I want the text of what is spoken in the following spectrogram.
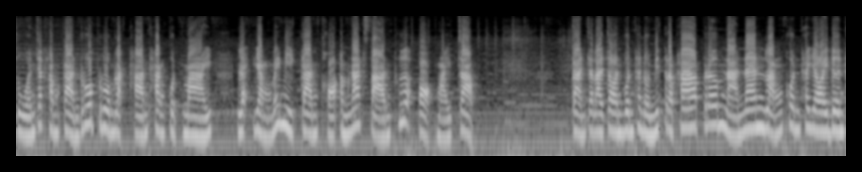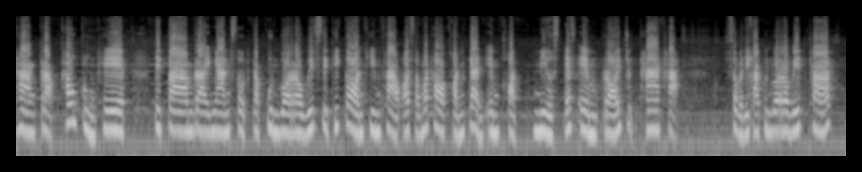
สวนจะทำการรวบรวมหลักฐานทางกฎหมาย และยังไม่มีการขออำนาจศาลเพื่อออกหมายจับ การจราจรบนถนนมิตรภาพเริ่มหนาแน่นหลังคนทยอยเดินทางกลับเข้ากรุงเทพ ติดตามรายงานสดกับคุณวรวิทย์สิทธิกรทีมข่าว อสมทขอนแก่น m c o t News FM 100.5 ค่ะ สวัสดีค่ะ คุณวรวิทย์ค่ะ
